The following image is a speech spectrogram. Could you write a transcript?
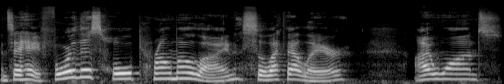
and say, hey, for this whole promo line, select that layer. I want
